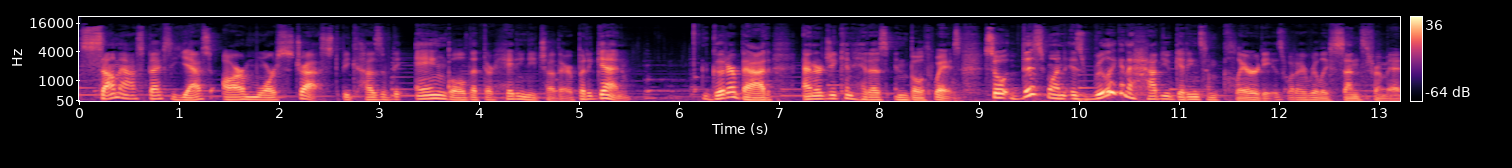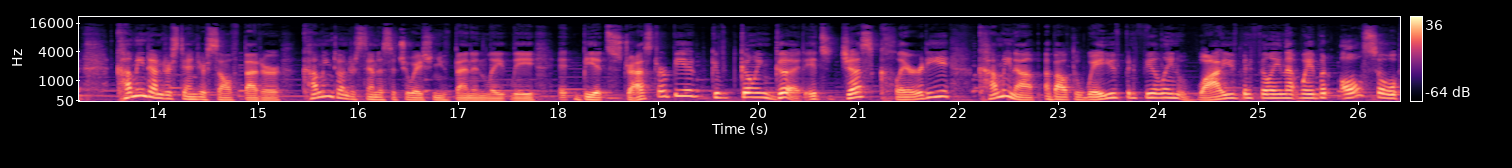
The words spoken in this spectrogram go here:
Some aspects, yes, are more stressed because of the angle that they're hitting each other. But again, good or bad, energy can hit us in both ways. So, this one is really going to have you getting some clarity, is what I really sense from it. Coming to understand yourself better, coming to understand a situation you've been in lately, it, be it stressed or be it going good. It's just clarity coming up about the way you've been feeling, why you've been feeling that way, but also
